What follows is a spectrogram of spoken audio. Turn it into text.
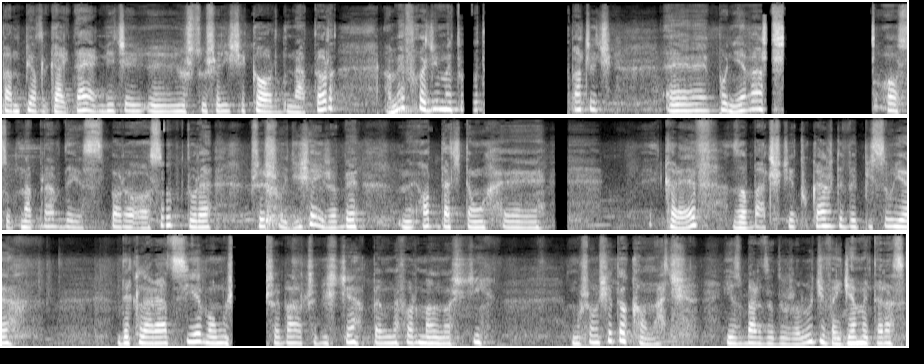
pan Piotr Gajda, jak wiecie, już słyszeliście, koordynator, a my wchodzimy tutaj zobaczyć, ponieważ osób, naprawdę jest sporo osób, które przyszły dzisiaj, żeby oddać tą e, krew. Zobaczcie, tu każdy wypisuje deklarację, bo musi, trzeba oczywiście pełne formalności muszą się dokonać. Jest bardzo dużo ludzi. Wejdziemy teraz,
